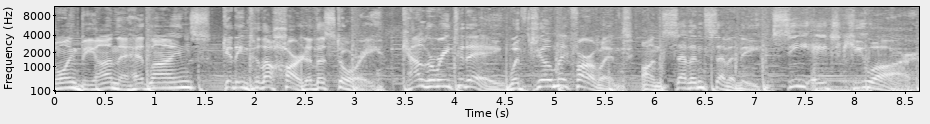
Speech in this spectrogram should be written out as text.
Going beyond the headlines, getting to the heart of the story. Calgary Today with Joe McFarland on 770 CHQR.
